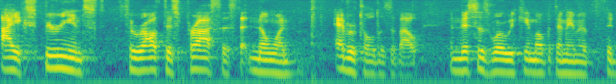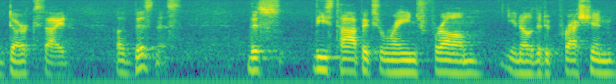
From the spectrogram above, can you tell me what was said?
I experienced throughout this process that no one ever told us about. And this is where we came up with the name of the dark side of business. This these topics range from you know the depression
